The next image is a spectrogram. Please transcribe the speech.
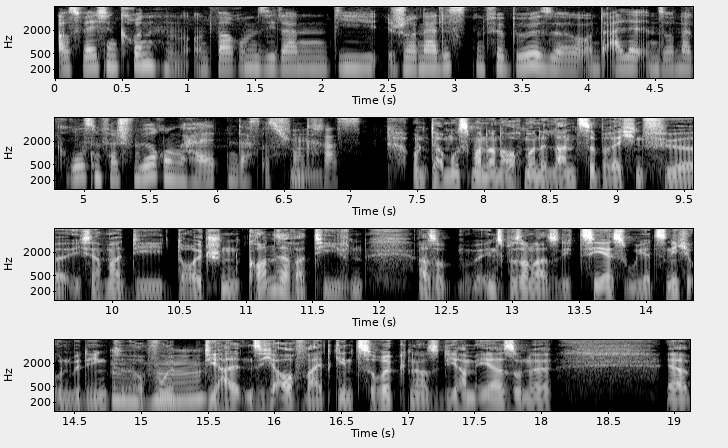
aus welchen Gründen und warum sie dann die Journalisten für böse und alle in so einer großen Verschwörung halten, das ist schon mhm. krass. Und da muss man dann auch mal eine Lanze brechen für, ich sag mal, die deutschen Konservativen. Also insbesondere also die CSU jetzt nicht unbedingt, mhm. obwohl die halten sich auch weitgehend zurück. Ne? Also die haben eher so eine, ja,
